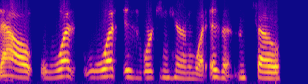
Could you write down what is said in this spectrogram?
out what what is working here and what isn't. And so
